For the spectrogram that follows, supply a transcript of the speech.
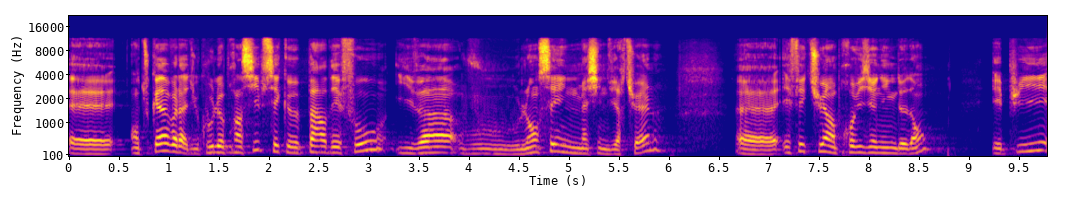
en tout cas, voilà, du coup, le principe, c'est que par défaut, il va vous lancer une machine virtuelle, effectuer un provisioning dedans, et puis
